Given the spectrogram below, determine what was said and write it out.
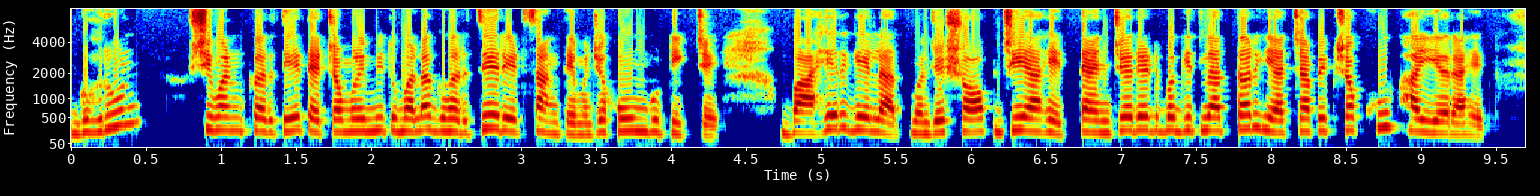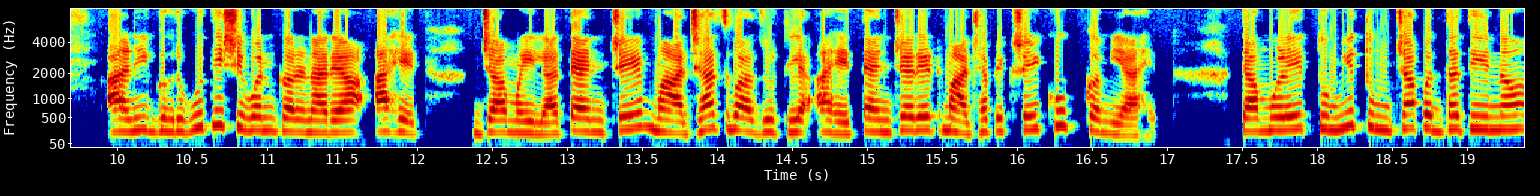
घरून शिवण करते त्याच्यामुळे मी तुम्हाला घरचे रेट सांगते म्हणजे होम बुटीकचे बाहेर गेलात म्हणजे शॉप जी आहेत त्यांचे रेट बघितलात तर याच्यापेक्षा खूप हायर आहेत. आणि घरगुती शिवण करणाऱ्या आहेत ज्या महिला त्यांचे माझ्याच बाजूतल्या आहेत त्यांचे रेट माझ्यापेक्षाही खूप कमी आहेत. त्यामुळे तुम्ही तुमच्या पद्धतीनं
